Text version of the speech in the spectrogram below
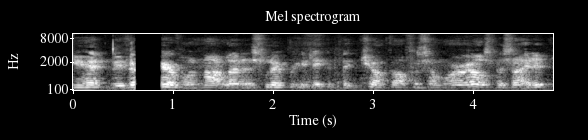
You have to be very careful and not let it slip or you take a big chunk off of somewhere else beside it.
